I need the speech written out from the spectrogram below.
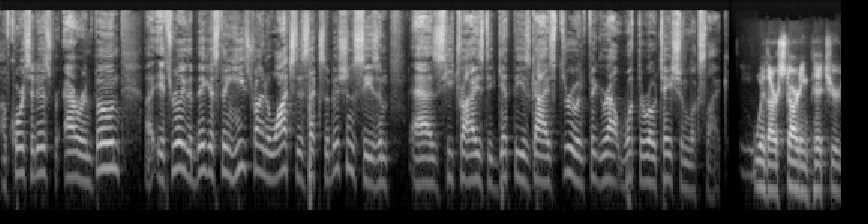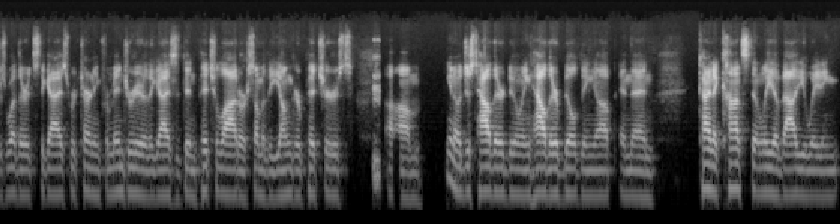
Of course, it is for Aaron Boone. Uh, it's really the biggest thing he's trying to watch this exhibition season as he tries to get these guys through and figure out what the rotation looks like. With our starting pitchers, whether it's the guys returning from injury or the guys that didn't pitch a lot or some of the younger pitchers, um, you know, just how they're doing, how they're building up, and then kind of constantly evaluating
